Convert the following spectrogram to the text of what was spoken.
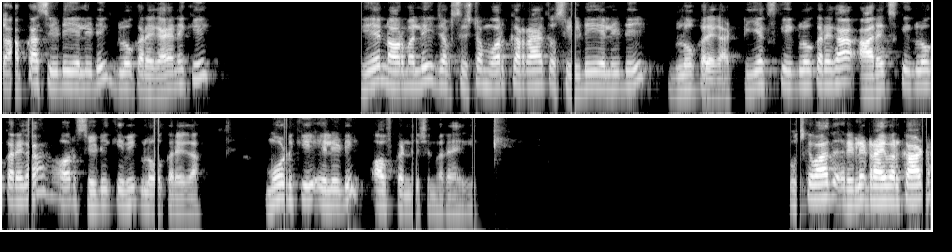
तो आपका सी डी एलईडी ग्लो करेगा, यानी कि ये नॉर्मली जब सिस्टम वर्क कर रहा है तो सी डी एलईडी ग्लो करेगा। टीएक्स की ग्लो करेगा आरएक्स की ग्लो करेगा और सीडी की भी ग्लो करेगा। मोड की एलईडी ऑफ़ कंडीशन में रहेगी। उसके बाद relay driver card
